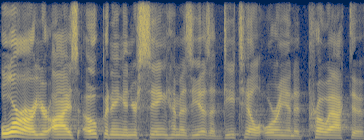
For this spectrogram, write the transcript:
Or are your eyes opening and you're seeing Him as He is, a detail oriented, proactive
